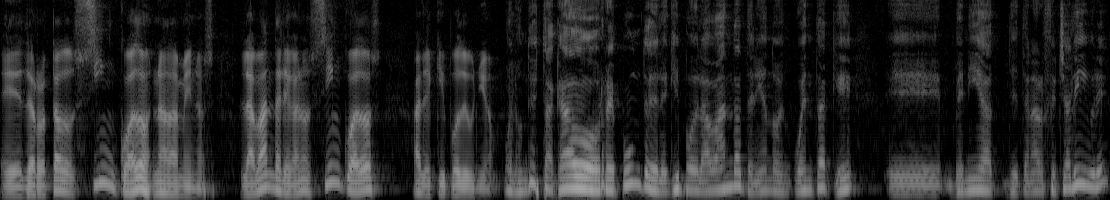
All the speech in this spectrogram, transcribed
eh, derrotado 5 a 2 nada menos. La banda le ganó 5 a 2 al equipo de Unión. Bueno, un destacado repunte del equipo de la banda, teniendo en cuenta que eh, venía de tener fecha libre,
